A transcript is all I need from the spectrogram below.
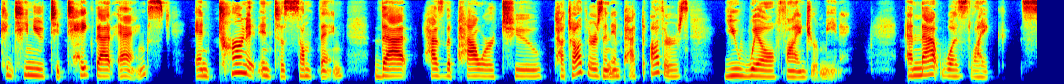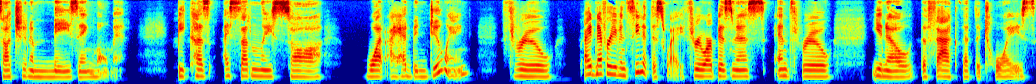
continue to take that angst and turn it into something that has the power to touch others and impact others, you will find your meaning. And that was like such an amazing moment because I suddenly saw what I had been doing through, I'd never even seen it this way, through our business and through, you know, the fact that the toys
